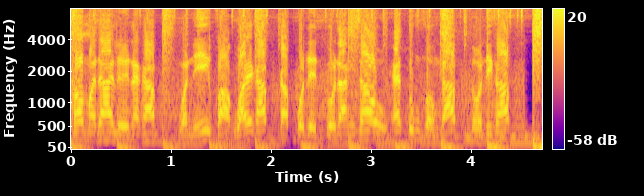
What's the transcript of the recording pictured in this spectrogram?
เข้ามาได้เลยนะครับ วันนี้ฝากไว้ครับกับโกเด่นโกดังเช่าแอดตุ้งสงครับ สวัสดีครับ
